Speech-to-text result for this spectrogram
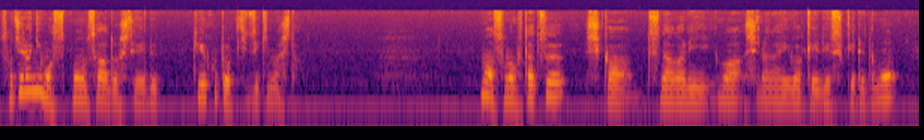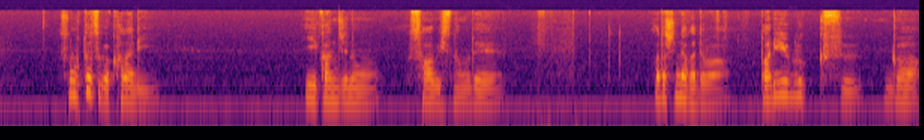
そちらにもスポンサードしているっていうことを気づきました。まあその2つしかつながりは知らないわけですけれどもその2つがかなりいい感じのサービスなので私の中ではバリューブックスが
